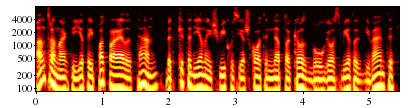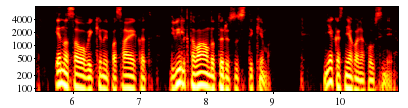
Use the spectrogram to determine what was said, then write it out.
Antrą naktį jie taip pat praleido ten, bet kitą dieną išvykus ieškoti netokios baugios vietos gyventi, Ina savo vaikinui pasakė, kad 12 val. turi susitikimą. Niekas nieko neklausinėjo.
